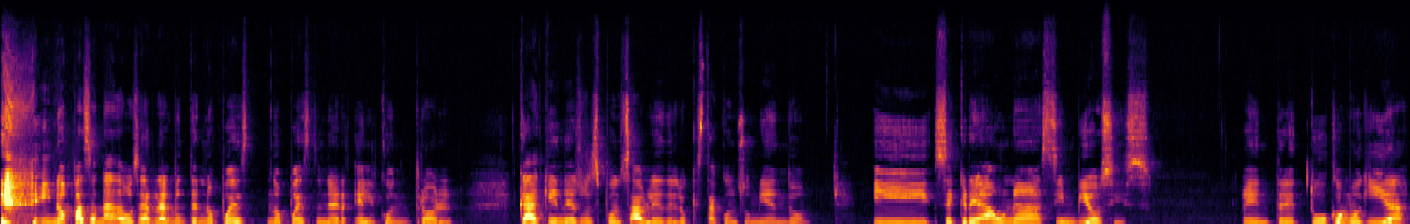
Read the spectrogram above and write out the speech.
y no pasa nada, o sea, realmente no puedes, no puedes tener el control. Cada quien es responsable de lo que está consumiendo y se crea una simbiosis entre tú como guía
